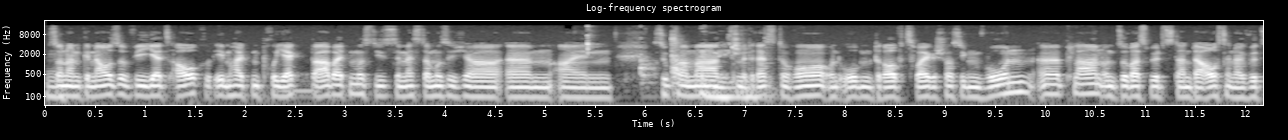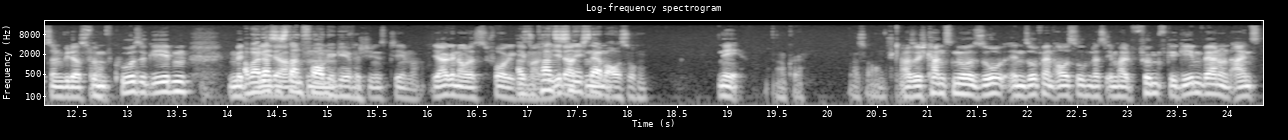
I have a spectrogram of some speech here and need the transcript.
sondern genauso wie jetzt auch eben halt ein Projekt bearbeiten muss. Dieses Semester muss ich ja ähm, ein Supermarkt mit Restaurant und obendrauf zweigeschossigem Wohnen äh, planen und sowas wird es dann da auch sein. Da wird es dann wieder fünf Kurse geben. Mit Aber das ist dann vorgegeben. Verschiedenes Thema. Ja, genau, das ist vorgegeben. Also du kannst jeder es nicht selber aussuchen. Nee. Okay. Also ich kann es nur so insofern aussuchen, dass eben halt fünf gegeben werden und eins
